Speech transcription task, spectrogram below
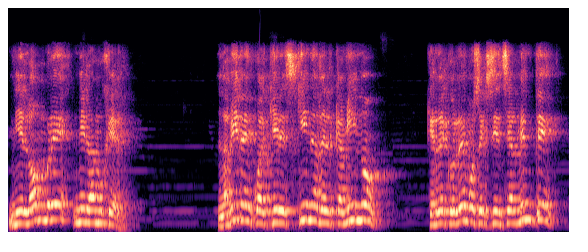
ni el hombre ni la mujer. La vida en cualquier esquina del camino que recorremos existencialmente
